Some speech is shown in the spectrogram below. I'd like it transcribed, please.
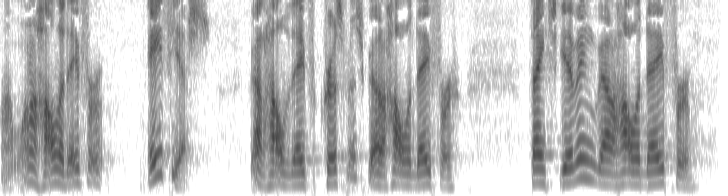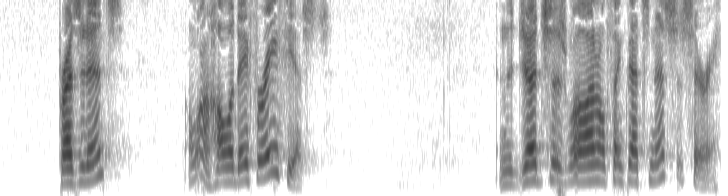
Well, I want a holiday for atheists. We've got a holiday for Christmas. We've got a holiday for Thanksgiving. We've got a holiday for presidents. I want a holiday for atheists. And the judge says, Well, I don't think that's necessary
